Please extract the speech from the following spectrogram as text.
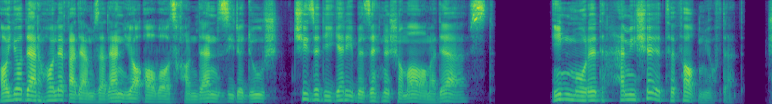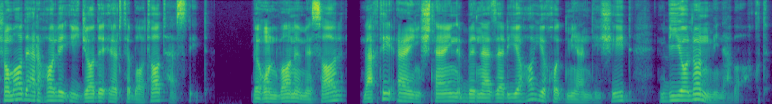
آیا در حال قدم زدن یا آواز خواندن زیر دوش چیز دیگری به ذهن شما آمده است؟ این مورد همیشه اتفاق می افتد. شما در حال ایجاد ارتباطات هستید. به عنوان مثال وقتی اینشتین به نظریه های خود می اندیشید بیولون می نواخت.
